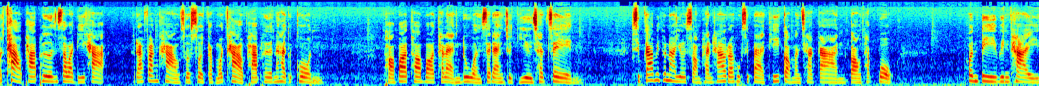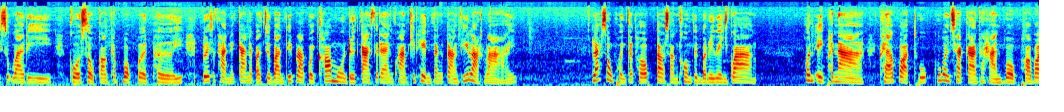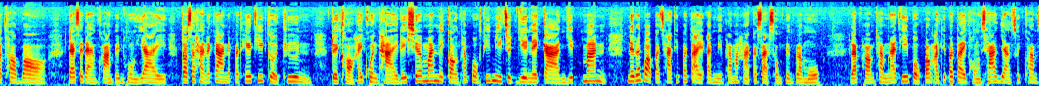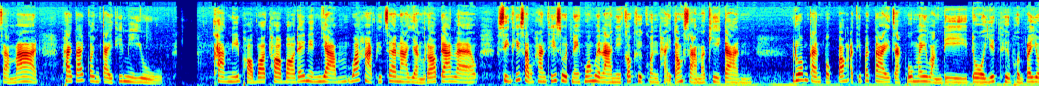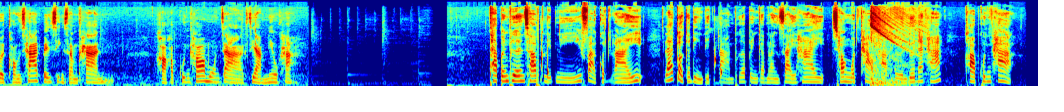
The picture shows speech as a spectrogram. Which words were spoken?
มดข่าวพาเพลินสวัสดีค่ะ รับฟังข่าวสดๆกับมดข่าวพาเพลินนะคะทุกคนผอบอทบแถลงด่วนแสดงจุดยืนชัดเจน 19 มิถุนายน 2568 ที่กองบัญชาการกองทัพบกพลตีวินไทย สุวารี โฆษกกองทัพบกเปิดเผย ด้วยสถานการณ์ในปัจจุบันที่ปรากฏข้อมูลหรือการแสดงความคิดเห็นต่างๆ ที่หลากหลาย และส่งผลกระทบต่อสังคมเป็นบริเวณกว้าง พลเอกพนา แคล้วปลอดทุกผู้บัญชาการทหารบกพบทบ ได้แสดงความเป็นห่วงใย ต่อสถานการณ์ในประเทศที่เกิดขึ้น โดยขอให้คนไทยได้เชื่อมั่นในกองทัพบกที่มีจุดยืนในการยึดมั่น ในระบอบประชาธิปไตยอันมีพระมหากษัตริย์ทรงเป็นประมุข และพร้อมทำหน้าที่ปกป้องอธิปไตยของชาติอย่างสุดความสามารถ ภายใต้กลไกที่มีอยู่ ครั้งนี้ผอบอทอบอได้เน้นย้ำว่าหากพิจารณาอย่างรอบด้านแล้ว สิ่งที่สำคัญที่สุดในห่วงเวลานี้ก็คือคนไทยต้องสามัคคีกัน ร่วมกันปกป้องอธิปไตยจากผู้ไม่หวังดี โดยยึดถือผลประโยชน์ของชาติเป็นสิ่งสำคัญ ขอขอบคุณข้อมูลจากสยามนิวค่ะถ้าเพื่อนๆชอบคลิปนี้ฝากกดไลค์และกดกระดิ่งติดตามเพื่อเป็นกำลังใจให้ช่องมดข่าวพาเพลินด้วยนะคะ ขอบคุณค่ะ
